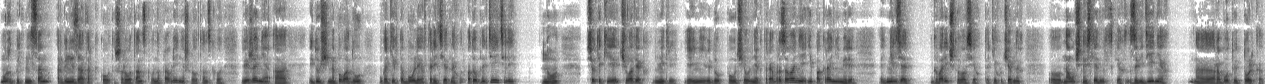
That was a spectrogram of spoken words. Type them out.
может быть, не сам организатор какого-то шарлатанского направления, шарлатанского движения, а идущий на поводу у каких-то более авторитетных вот подобных деятелей. Но все-таки человек, Дмитрий, я имею в виду, получил некоторое образование, и, по крайней мере, нельзя говорить, что во всех таких учебных э, научно-исследовательских заведениях работают только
